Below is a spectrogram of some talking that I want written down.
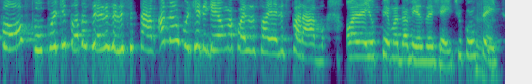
fofo, porque todos eles eles citavam. Ah, não, porque ninguém é uma coisa só e eles paravam. Olha aí o tema da mesa, gente, o conceito.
